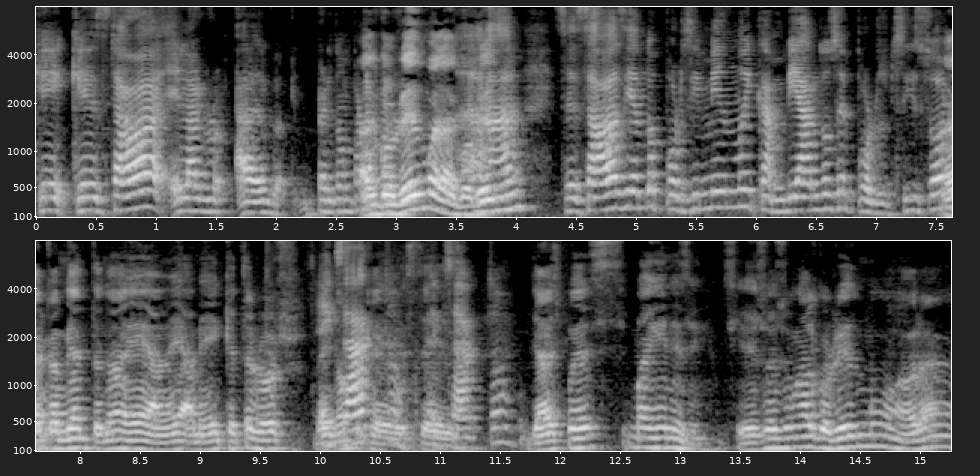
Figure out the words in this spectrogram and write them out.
Que, que estaba el perdón Algoritmo, el algoritmo. Ajá, se estaba haciendo por sí mismo y cambiándose por sí solo. Ya cambiante, no, eh, a mí, a mí qué terror. eh, ¿no? exacto, Porque, este, exacto. Ya después, imagínense, si eso es un algoritmo, ahora...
